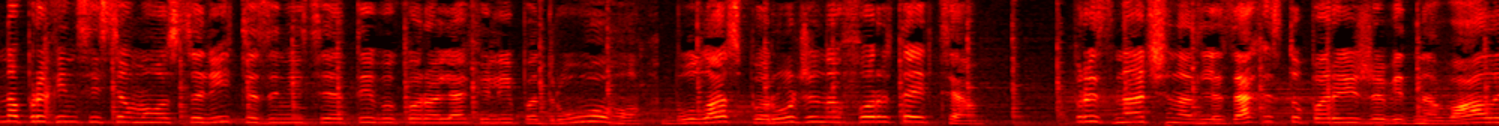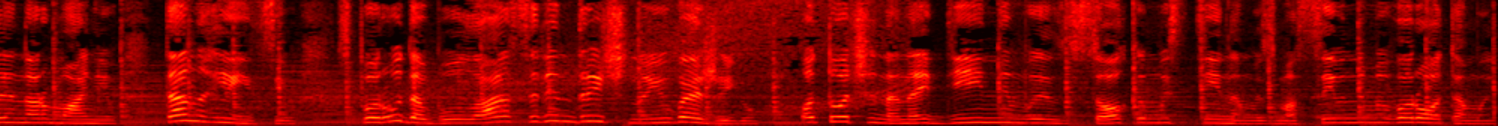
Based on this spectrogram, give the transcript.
Наприкінці VII століття з ініціативи короля Філіпа II була споруджена фортеця, призначена для захисту Парижа від навали норманів та англійців. Споруда була циліндричною вежею, оточена надійними високими стінами з масивними воротами.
